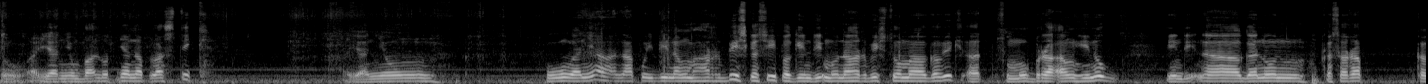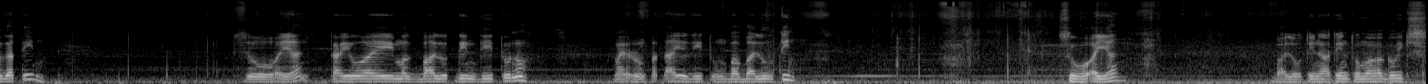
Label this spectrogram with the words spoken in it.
So, ayan yung balot niya na plastic. Ayan yung bunga niya na pwede nang ma-harvest kasi pag hindi mo na-harvest to mga gawiks at sumubra ang hinog, hindi na ganun kasarap kagatin. So ayan, tayo ay magbalot din dito no. Mayroon pa tayo ditong babalutin. So ayan. Balutin natin 'to mga gawiks.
